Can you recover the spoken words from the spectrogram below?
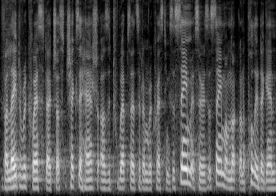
if I later request, I just check the hash, are the two websites that I'm requesting the same? If there is the same, I'm not going to pull it again.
